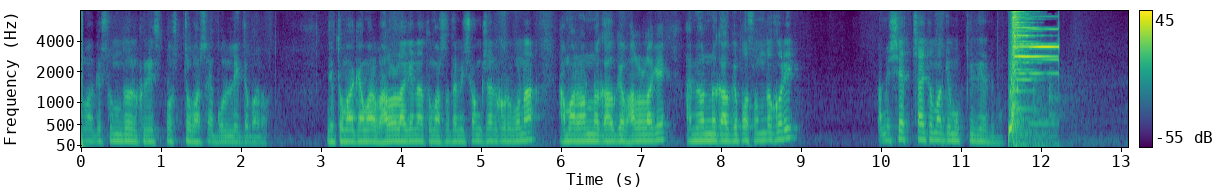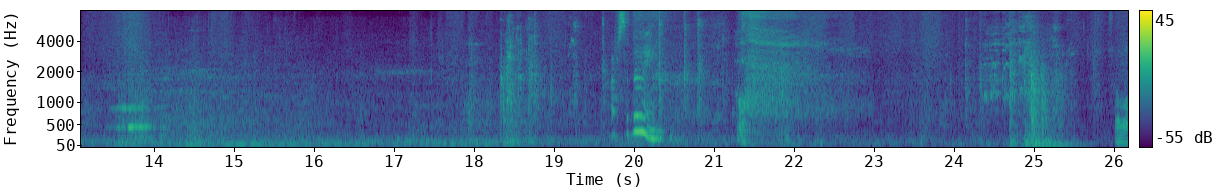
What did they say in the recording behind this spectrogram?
তোমাকে সুন্দর করে স্পষ্ট ভাষায় বললেই তো পারো। যে তোমাকে আমার ভালো লাগে না তোমার সাথে আমি সংসার করব না আমার অন্য কাউকে ভালো লাগে আমি অন্য কাউকে পছন্দ করি আমি স্বেচ্ছায় তোমাকে মুক্তি দিয়ে দেবো। তুমি চলো।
